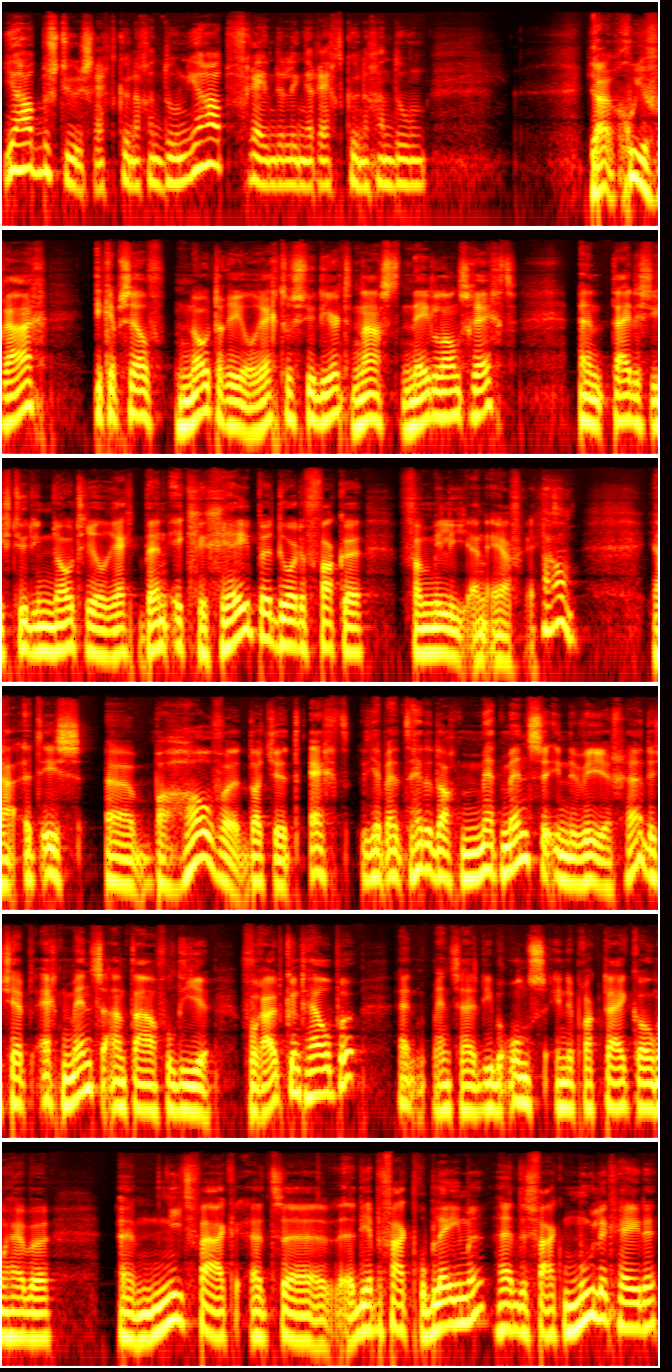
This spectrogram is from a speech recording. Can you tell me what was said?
Je had bestuursrecht kunnen gaan doen. Je had vreemdelingenrecht kunnen gaan doen. Ja, goede vraag. Ik heb zelf notarieel recht gestudeerd naast Nederlands recht. En tijdens die studie notarieel recht ben ik gegrepen door de vakken familie en erfrecht. Waarom? Ja, het is uh, behalve dat je het echt. Je bent de hele dag met mensen in de weer. Hè? Dus je hebt echt mensen aan tafel die je vooruit kunt helpen. En mensen die bij ons in de praktijk komen hebben niet vaak het, uh, die hebben vaak problemen, hè, dus vaak moeilijkheden.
